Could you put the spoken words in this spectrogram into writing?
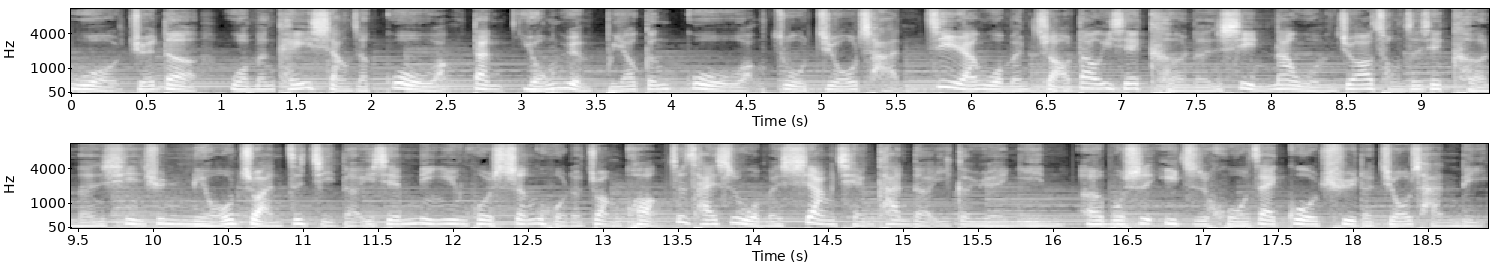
我觉得我们可以想着过往，但永远不要跟过往做纠缠。既然我们找到一些可能性，那我们就要从这些可能性去扭转自己的一些命运或生活的状况，这才是我们向前看的一个原因，而不是一直活在过去的纠缠里。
